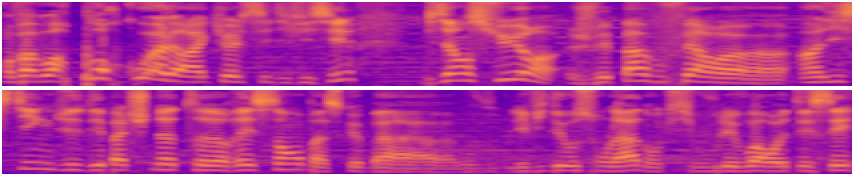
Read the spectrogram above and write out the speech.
on va voir pourquoi à l'heure actuelle c'est difficile. Bien sûr, je vais pas vous faire euh, un listing des patch notes euh, récents parce que bah, les vidéos sont là. Donc si vous voulez voir ETC,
